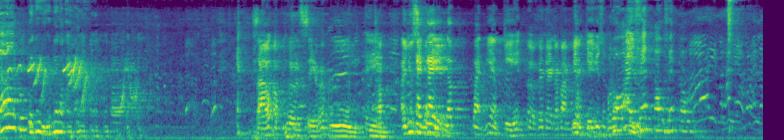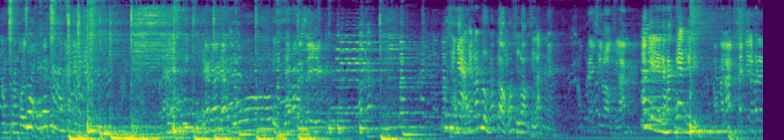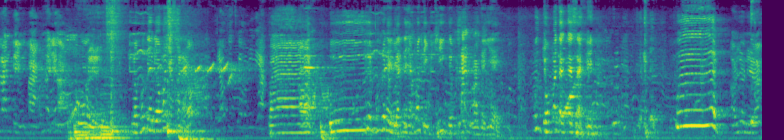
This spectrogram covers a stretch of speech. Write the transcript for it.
อ้าวคุณเป็นผู้หญิงเนี่ยนะสาวอำเภอเสรภูมิครับ อายุใกสิบหกล้ปีๆกับบ้านเมียเก๋เออใกล้ๆกับบางเมียเก๋อยู่สมุทรพอไทไอ้ยแฟนเก่าแฟนเก่ามันมันบ่สวดได้ด้วยค่ะเดี๋ยวเดี๋ยวเดี๋ยวโอ้ องสิรับอันนี้เลยนะฮักแพงนี่ดิเอามารับฉันจะไม่ได้รังเก่งปากมันไม่ได้หรอโอ้ยเราเพิ่งเดียวๆมาอย่างขนาดป้าปื้ดมึงก็ได้เรียนแต่ยังมาติ่งขี้เต็มข้างกันจะเย่มึงจบมาจากแต่ใส่ปื้ดเอาเรื่องนี้ละ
